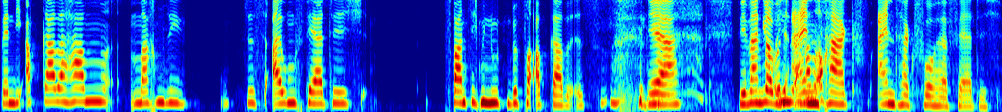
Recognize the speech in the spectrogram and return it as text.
wenn die Abgabe haben, machen sie das Album fertig 20 Minuten bevor Abgabe ist. Ja. Wir waren, glaube ich, Und einen Tag, einen Tag vorher fertig.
